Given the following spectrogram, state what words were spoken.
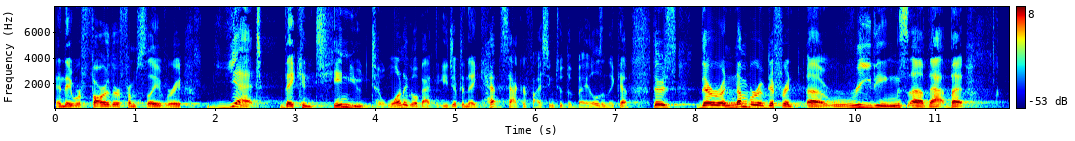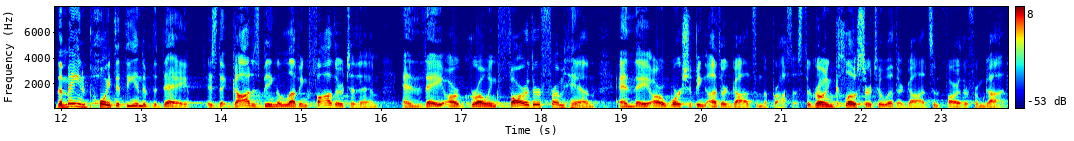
And they were farther from slavery. Yet, they continued to want to go back to Egypt, and they kept sacrificing to the Baals, and they kept. There's, there are a number of different uh, readings of that, but the main point at the end of the day is that God is being a loving father to them, and they are growing farther from Him, and they are worshiping other gods in the process. They're growing closer to other gods and farther from God.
